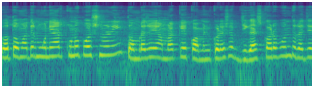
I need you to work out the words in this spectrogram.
তো তোমাদের মনে আর কোনো প্রশ্ন নেই? তোমরা যদি আমাকে কমেন্ট করে সব জিজ্ঞাসা করো বন্ধুরা যে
